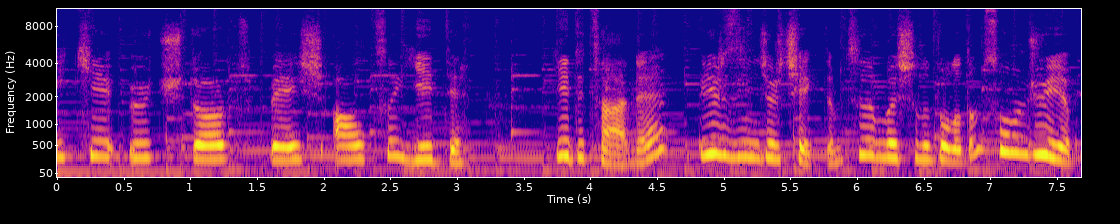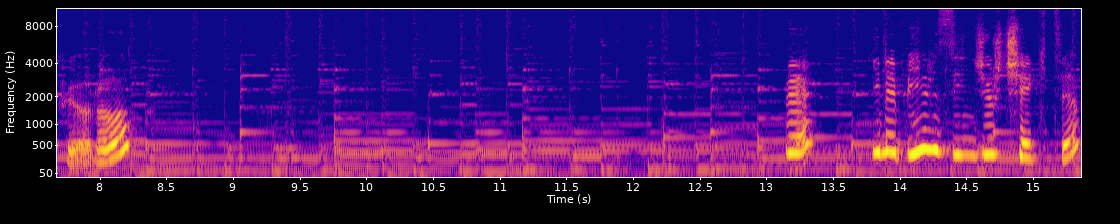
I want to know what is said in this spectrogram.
2, 3, 4, 5, 6, 7. 7 tane. Bir zincir çektim. Tığın başını doladım. Sonuncuyu yapıyorum. Ve yine bir zincir çektim.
